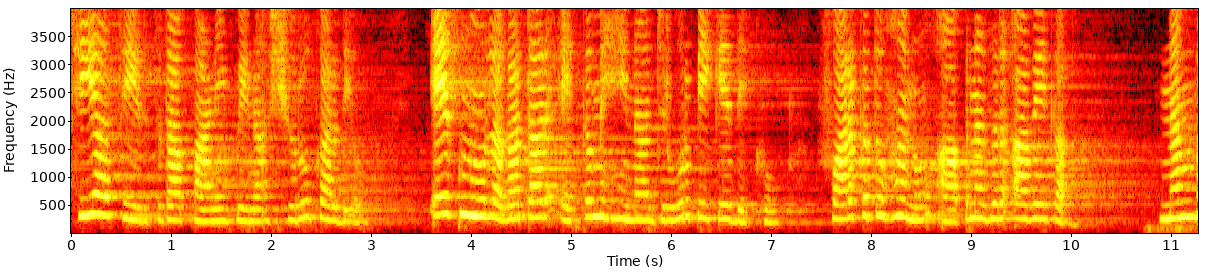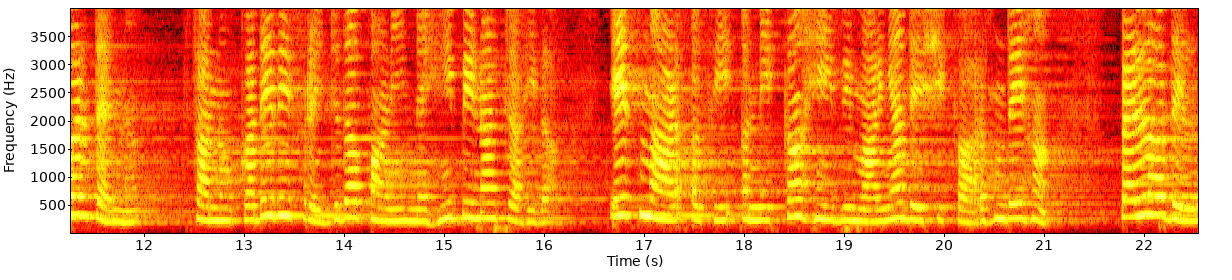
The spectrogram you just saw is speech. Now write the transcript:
ਚੀਆ ਸੀਡਸ ਦਾ ਪਾਣੀ ਪੀਣਾ ਸ਼ੁਰੂ ਕਰ ਦਿਓ। ਇਸ ਨੂੰ ਲਗਾਤਾਰ 1 ਮਹੀਨਾ ਜ਼ਰੂਰ ਪੀ ਕੇ ਦੇਖੋ। ਫ਼ਰਕ ਤੁਹਾਨੂੰ ਆਪ ਨਜ਼ਰ ਆਵੇਗਾ। ਨੰਬਰ 3 ਸਾਨੂੰ ਕਦੇ ਵੀ ਫ੍ਰਿਜ ਦਾ ਪਾਣੀ ਨਹੀਂ ਪੀਣਾ ਚਾਹੀਦਾ। ਇਸ ਨਾਲ ਅਸੀਂ ਅਨੇਕਾਂ ਹੀ ਬਿਮਾਰੀਆਂ ਦੇ ਸ਼ਿਕਾਰ ਹੁੰਦੇ ਹਾਂ। ਪਹਿਲਾ ਦਿਲ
